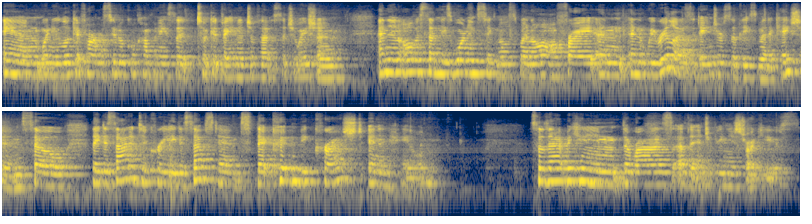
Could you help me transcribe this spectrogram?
And when you look at pharmaceutical companies that took advantage of that situation, and then all of a sudden these warning signals went off, right? And, and we realized the dangers of these medications. So they decided to create a substance that couldn't be crushed and inhaled. So that became the rise of the intravenous drug use.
